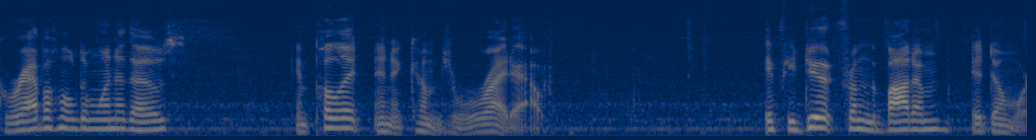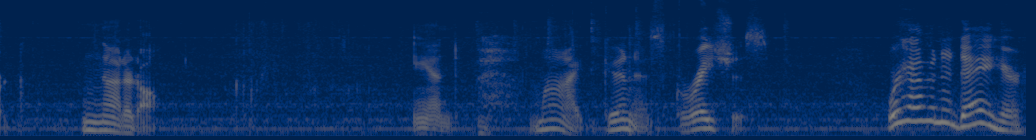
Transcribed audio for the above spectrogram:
grab a hold of one of those and pull it and it comes right out. If you do it from the bottom, it don't work. Not at all. And my goodness gracious. We're having a day here.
